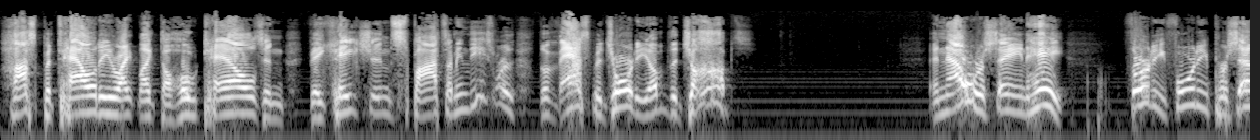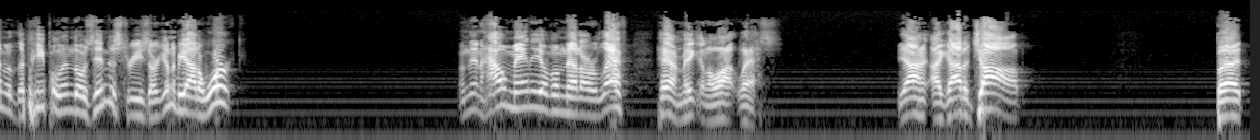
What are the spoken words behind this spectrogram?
hospitality, right, like the hotels and vacation spots. I mean, these were the vast majority of the jobs. And now we're saying, hey, 30, 40% of the people in those industries are going to be out of work. And then how many of them that are left, hey, I'm making a lot less. Yeah, I got a job, but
